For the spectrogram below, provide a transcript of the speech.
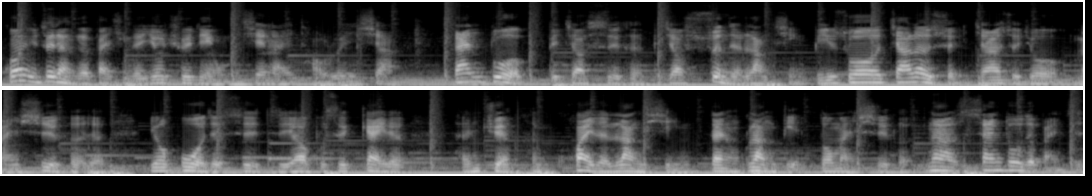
关于这两个板型的优缺点，我们先来讨论一下。单舵比较适合比较顺的浪型，比如说加热水，加热水就蛮适合的。又或者是只要不是盖的很卷很快的浪型，但浪点都蛮适合。那三舵的板子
